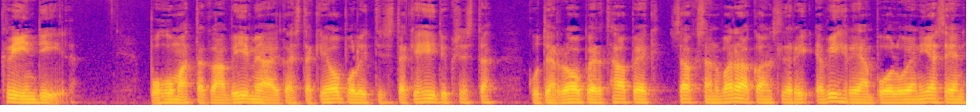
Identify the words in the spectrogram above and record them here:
Green Deal. Puhumattakaan viimeaikaista geopoliittisesta kehityksestä, kuten Robert Habeck, Saksan varakansleri ja vihreän puolueen jäsen,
